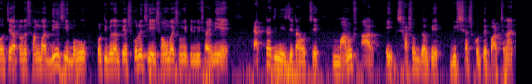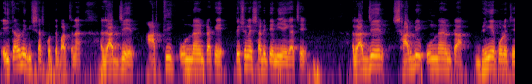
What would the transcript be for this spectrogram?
হচ্ছে আপনাদের সংবাদ দিয়েছি, বহু প্রতিবেদন পেশ করেছি এই সমবায় সমিতির বিষয় নিয়ে। একটা জিনিস যেটা হচ্ছে, মানুষ আর এই শাসক দলকে বিশ্বাস করতে পারছে না। এই কারণেই বিশ্বাস করতে পারছে না। রাজ্যের আর্থিক উন্নয়নটাকে পেছনের সারিতে নিয়ে গেছে। রাজ্যের সার্বিক উন্নয়নটা ভেঙে পড়েছে,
